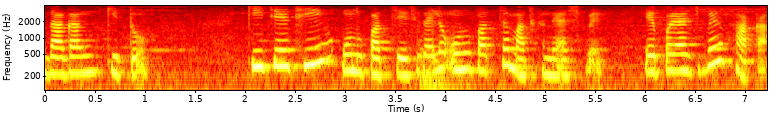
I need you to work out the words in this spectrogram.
দাগাঙ্কিত। কি চেয়েছি? অনুপাত চেয়েছি। তাইলে অনুপাতটা মাঝখানে আসবে। এরপরে আসবে ফাঁকা।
